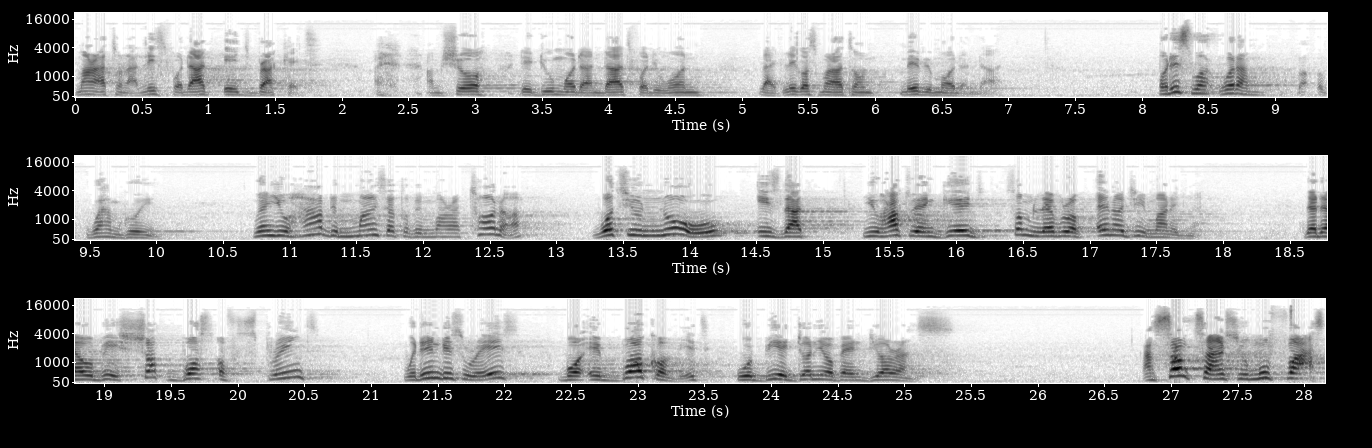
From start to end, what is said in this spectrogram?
marathon, at least for that age bracket. I'm sure they do more than that for the one like Lagos Marathon, maybe more than that. But this is what, what I'm, where I'm going. When you have the mindset of a marathoner, what you know is that you have to engage some level of energy management. that there will be a short burst of sprint within this race, but a bulk of it will be a journey of endurance. And sometimes you move fast,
